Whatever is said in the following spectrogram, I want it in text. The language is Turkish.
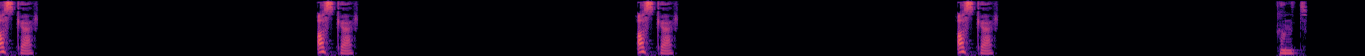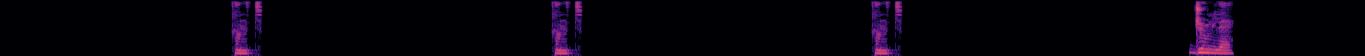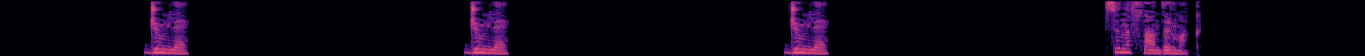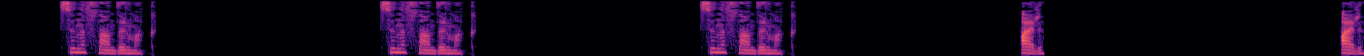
asker. Asker. Asker. Asker. Kanıt. Kanıt. Kanıt. Kanıt cümle. Cümle. Cümle. Cümle. Sınıflandırmak. Sınıflandırmak. Sınıflandırmak. Sınıflandırmak ar ar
